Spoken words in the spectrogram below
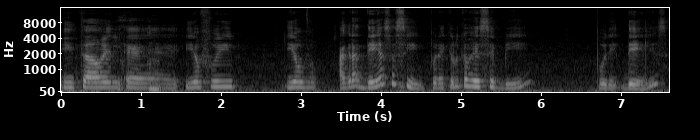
Então, ele, é, e eu fui. E eu agradeço, assim, por aquilo que eu recebi por deles,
